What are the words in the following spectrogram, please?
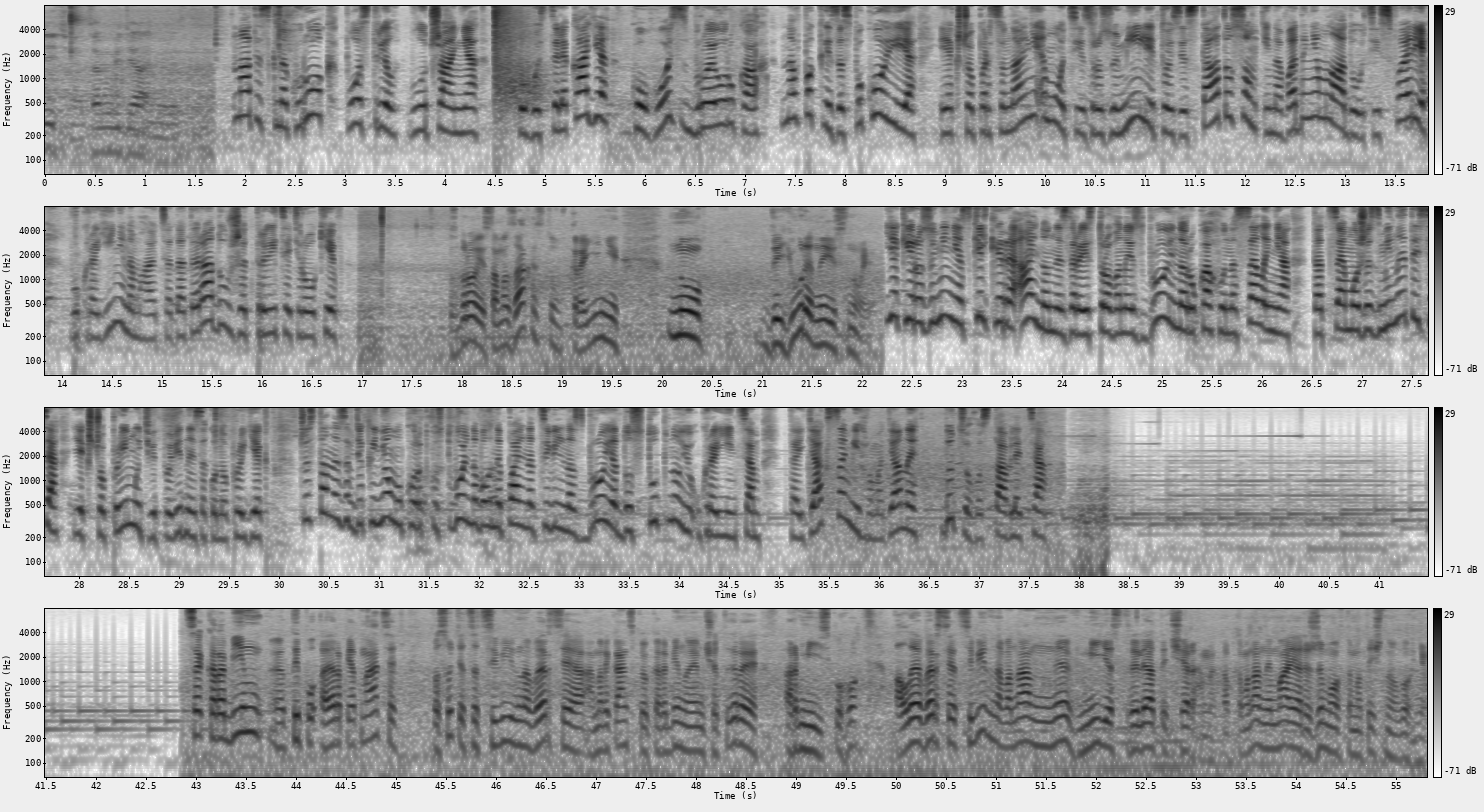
Отлично, це був ідеальний вистріл. Натиск на курок, постріл, влучання. Когось це лякає, когось зброя у руках. Навпаки, заспокоює. І якщо персональні емоції зрозумілі, то зі статусом і наведенням ладу у цій сфері в Україні намагаються дати раду вже 30 років. Зброї самозахисту в країні ну де юре не існує. Як і розуміння, скільки реально незареєстрованої зброї на руках у населення, та це може змінитися, якщо приймуть відповідний законопроєкт. Чи стане завдяки ньому короткоствольна вогнепальна цивільна зброя доступною українцям? Та як самі громадяни до цього ставляться? Це карабін е, типу АР-15. По суті, це цивільна версія американського карабіну М4 армійського. Але версія цивільна вона не вміє стріляти чергами, тобто вона не має режиму автоматичного вогню.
